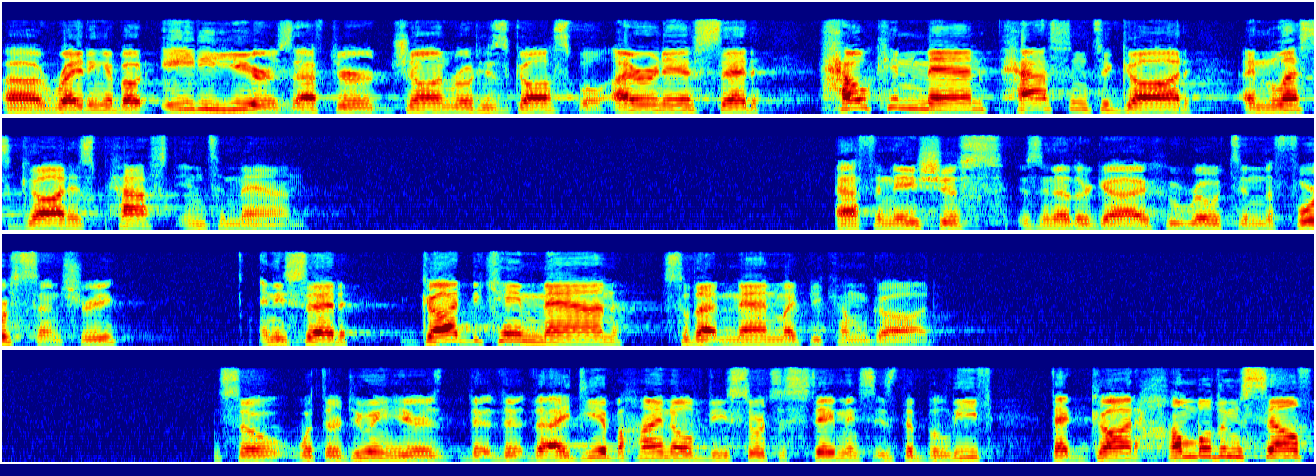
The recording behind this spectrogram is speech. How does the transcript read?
uh, writing about 80 years after John wrote his gospel. Irenaeus said, How can man pass into God unless God has passed into man? Athanasius is another guy who wrote in the fourth century, and he said, God became man so that man might become God. And so, what they're doing here is the, the, the idea behind all of these sorts of statements is the belief that God humbled himself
